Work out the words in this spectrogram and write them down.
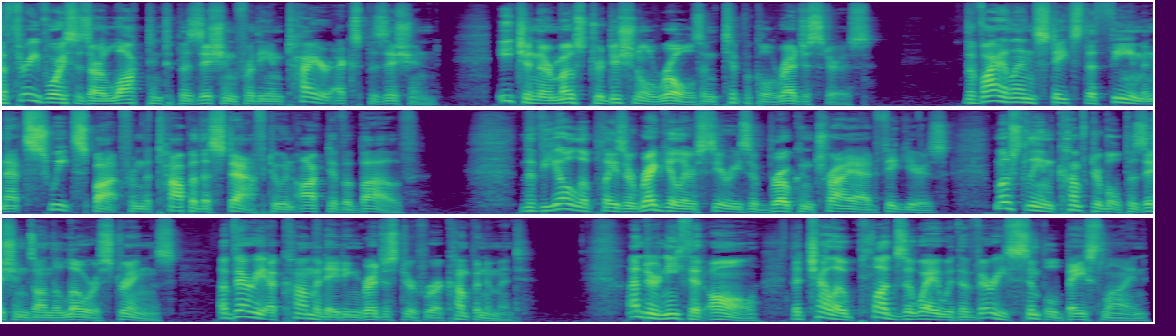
the three voices are locked into position for the entire exposition, each in their most traditional roles and typical registers. The violin states the theme in that sweet spot from the top of the staff to an octave above. The viola plays a regular series of broken triad figures, mostly in comfortable positions on the lower strings, a very accommodating register for accompaniment. Underneath it all, the cello plugs away with a very simple bass line,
